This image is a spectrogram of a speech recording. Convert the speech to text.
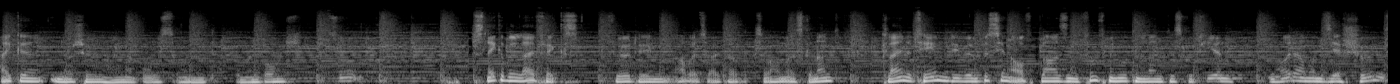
Heike Nörschel, Heiner Boos und Roman Borch zu Snackable Lifehacks für den Arbeitsalltag, so haben wir es genannt. Kleine Themen, die wir ein bisschen aufblasen, fünf Minuten lang diskutieren. Und heute haben wir ein sehr schönes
